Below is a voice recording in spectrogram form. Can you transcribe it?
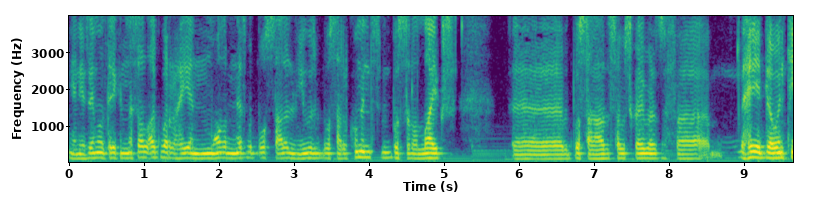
يعني زي ما قلت لك المثال الأكبر هي إن معظم الناس بتبص على ال views بتبص على ال comments بتبص على ال likes آه بتبص على عدد ال subscribers فهي لو انت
